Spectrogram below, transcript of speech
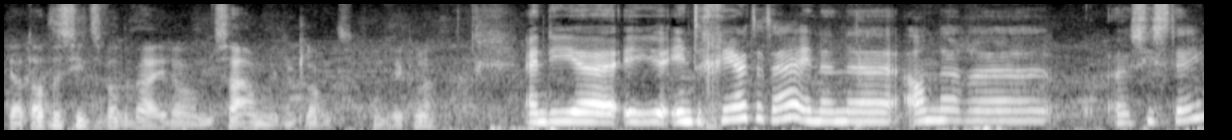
ja, dat is iets wat wij dan samen met die klant ontwikkelen. En die, uh, je integreert het hè, in een uh, ander uh, systeem?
